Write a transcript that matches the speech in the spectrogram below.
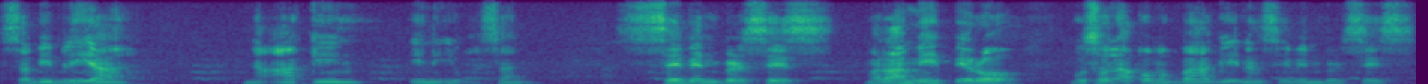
sa Biblia na aking iniiwasan. Seven verses. Marami pero gusto lang ako magbahagi ng seven verses.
